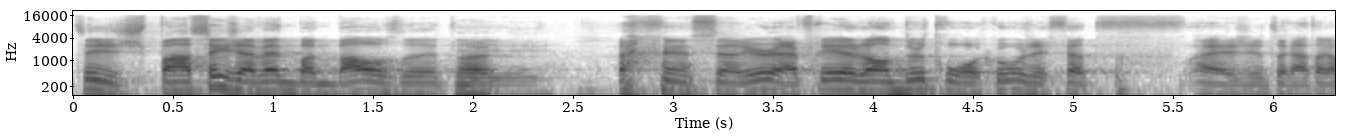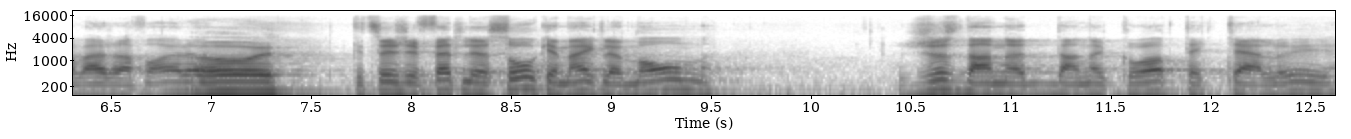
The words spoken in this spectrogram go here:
sais, je pensais que j'avais une bonne base, là. Puis, sérieux, après, genre deux, trois cours, j'ai fait, pff, ouais, j'ai du rattrapage à faire, là. Ah. Puis tu sais, j'ai fait le saut que le monde, juste dans notre, dans notre cohorte, était calé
